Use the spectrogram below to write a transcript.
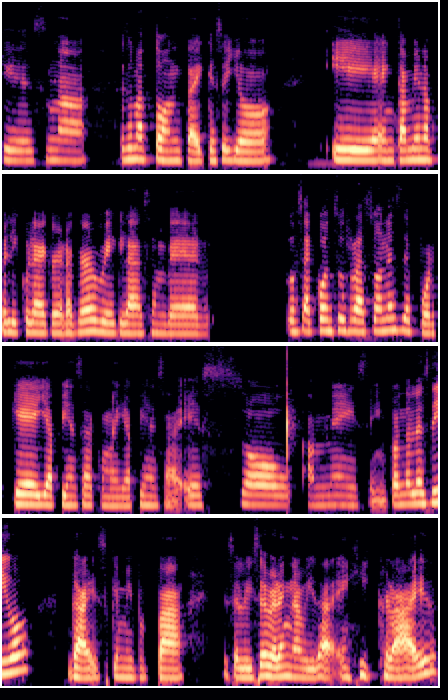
es, una, es una tonta y qué sé yo. Y en cambio en la película de Greta Gerwig la hacen ver, o sea, con sus razones de por qué ella piensa como ella piensa. Es so amazing. Cuando les digo, guys, que mi papá se lo hice ver en Navidad en He Cried,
